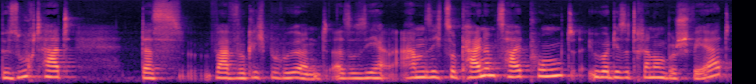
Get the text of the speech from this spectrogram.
besucht hat, das war wirklich berührend. Also sie haben sich zu keinem Zeitpunkt über diese Trennung beschwert.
